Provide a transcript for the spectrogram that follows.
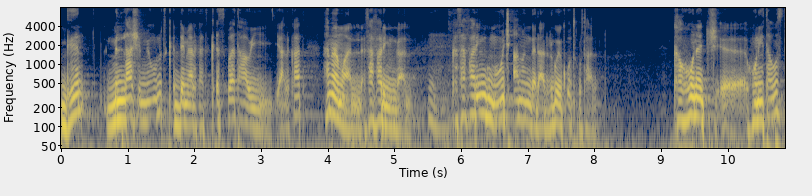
ግን ምላሽ የሚሆኑት ቅድም ያልካት ቅጽበታዊ ያልካት ህመም አለ፣ suffering አለ። ከ suffering ኡ መውጫ መንገድ አድርገው ይቆጥሩታል። ከሆነች ሁኔታ ውስጥ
